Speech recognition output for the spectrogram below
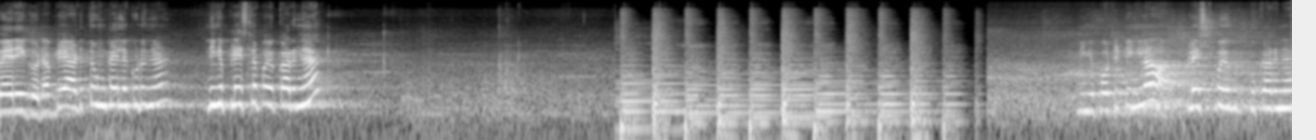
வெரி குட் அப்படியே அடுத்து உங்கள் கையில் கொடுங்க. நீங்கள் பிளேஸில் போய் உட்காருங்க. நீங்கள் போட்டுட்டிங்களா? பிளேஸ் போய் உட்காருங்க.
